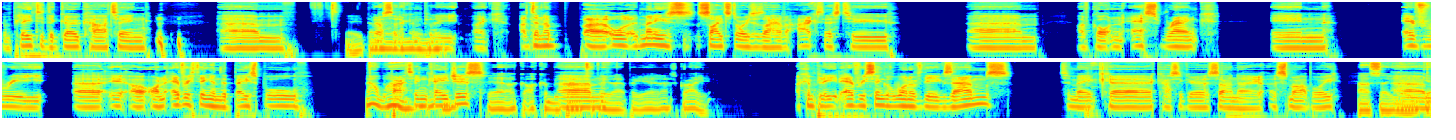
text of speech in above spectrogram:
Completed the go karting. um, yeah what else did I the main ones. complete? Like I don't know, uh, all as many side stories as I have access to. Um, I've got an S rank in every uh, uh on everything in the baseball Oh, wow. batting okay. cages. Yeah, I, I couldn't be Um, to do that, but yeah, that's great. I completed every single one of the exams to make uh, Kasuga-san a, a smart boy. Oh, so yeah, you get,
